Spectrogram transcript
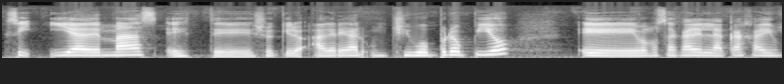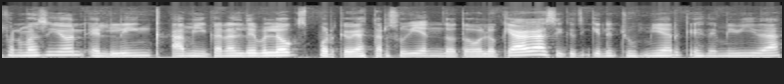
Sí. Y además, este, yo quiero agregar un chivo propio. Eh, vamos a dejar en la caja de información el link a mi canal de blogs porque voy a estar subiendo todo lo que haga. Así que si quieren chusmear, que es de mi vida,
